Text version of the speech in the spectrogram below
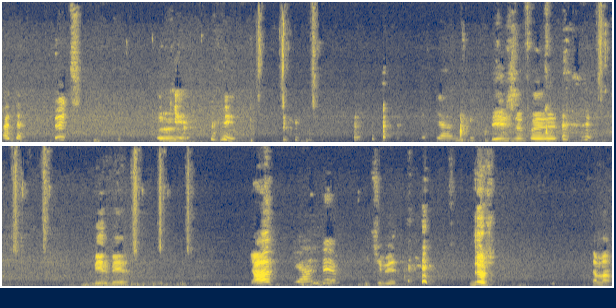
Hadi. Üç. Evet. İki. Bir. yani. 1-0. 1-1. Ya Yendim. 2-1. Dur. Tamam.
